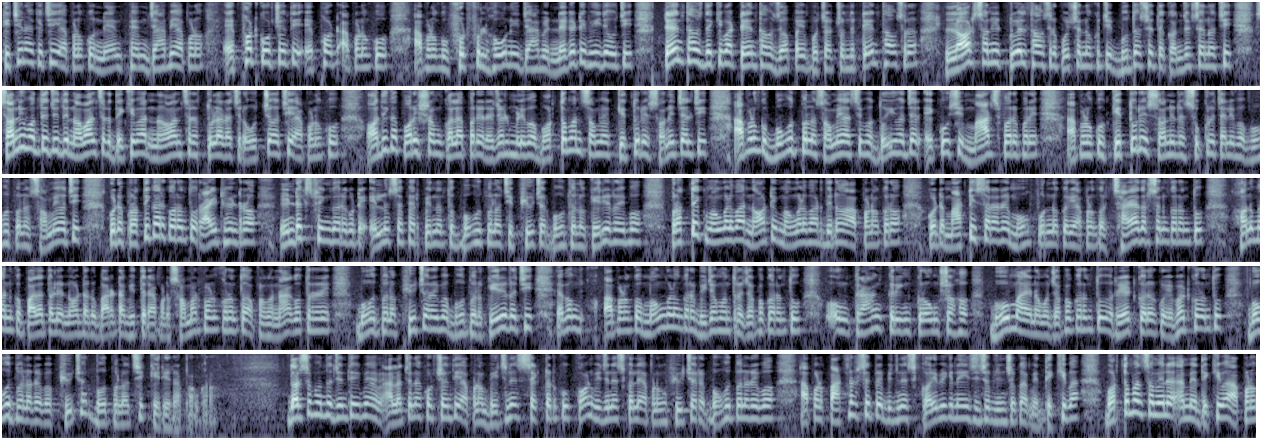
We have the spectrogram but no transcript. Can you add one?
କିଛି ନା କିଛି କିଛି ଆପଣଙ୍କୁ ନେମ୍ ଫେମ୍ ଯାହା ବି ଆପଣ ଏଫର୍ଟ କରୁଛନ୍ତି ଏଫର୍ଟ ଆପଣଙ୍କୁ ଆପଣଙ୍କୁ ଫ୍ରୁଟଫୁଲ୍ ହେଉନି ଯାହା ବି ନେଗେଟିଭ୍ ହେଇଯାଉଛି ଟେନ୍ଥ ହାଉସ୍ ଦେଖିବା ଟେନ୍ଥ ହାଉସ୍ ଜବ୍ ପାଇଁ ପଚାରୁଛନ୍ତି ଟେନ୍ଥ ହାଉସ୍ର ଲର୍ଡ଼ ଶନି ଟୁଏଲ୍ଥ ହାଉସ୍ରେ ପୋଜିସନ୍ ରଖୁଛି ବୁଧ ସହିତ କଞ୍ଜକ୍ସନ୍ ଅଛି ଶନି ମଧ୍ୟ ଯଦି ନବାଂଶରେ ଦେଖିବା ନବାଂଶରେ ତୁଳା ରାଶିର ଉଚ୍ଚ ଅଛି ଆପଣଙ୍କୁ ଅଧିକ ପରିଶ୍ରମ କଲା ପରେ ରେଜଲ୍ଟ ମିଳିବ ବର୍ତ୍ତମାନ ସମୟ କେତୁରେ ଶନି ଚାଲିଛି ଆପଣଙ୍କୁ ବହୁତ ଭଲ ସମୟ ଆସିବ ଦୁଇ ହଜାର ଏକୋଇଶ ମାର୍ଚ୍ଚ ପରେ ପରେ ଆପଣଙ୍କୁ କେତୁରେ ଶନିରେ ଶୁକ୍ର ଚାଲିବ ବହୁତ ଭଲ ସମୟ ଅଛି ଗୋଟେ ପ୍ରତିକାର କରନ୍ତୁ ରାଇଟ୍ ହ୍ୟାଣ୍ଡର ଇଣ୍ଡେକ୍ସ ଫିଙ୍ଗର ଗୋଟେ ୟେଲୋ ସଫେୟାର ପିନ୍ଧନ୍ତୁ ବହୁତ ଭଲ ଅଛି ଫ୍ୟୁଚର୍ ବହୁତ ଭଲ କେରିଅର୍ ରହିବ ପ୍ରତ୍ୟେକ ମଙ୍ଗଳବାର ନଅଟି ମଙ୍ଗଳବାର ଦିନ ଆପଣଙ୍କର ଗୋଟେ ମାଟି ସରାରେ ମହୁ ପୂର୍ଣ୍ଣ କରି ଆପଣଙ୍କର ଛାୟା ଦର୍ଶନ କରନ୍ତୁ ହନୁମାନଙ୍କ ପାଦ ତଳେ ନଅଟାରୁ ବାରଟା ଭିତରେ ଆପଣ ସମର୍ପଣ କରନ୍ତୁ ଆପଣଙ୍କ ନାଁ ଗୋତ୍ରରେ ବହୁତ ଭଲ ଫ୍ୟୁଚର୍ ରହିବ ବହୁତ ଭଲ କେରିଅର୍ ଅଛି ଏବଂ ଆପଣଙ୍କ ମଙ୍ଗଳଙ୍କର ମନ୍ତ୍ର ଜପ କରନ୍ତୁ ଓଂ କ୍ରାଙ୍କ କ୍ରିଂ କ୍ରୋଂ ସହ ବହୁ ମାୟ ନମ ଜପ କରନ୍ତୁ ରେଡ୍ କଲର୍କୁ ଏଭଏଡ଼ କରନ୍ତୁ ବହୁତ ଭଲ ରହିବ ଫ୍ୟୁଚର୍ ବହୁତ ଭଲ ଅଛି କେରିଅର୍ ଆପଣଙ୍କର দর্শক বন্ধু যেমন আমি আলোচনা করছেন আপনার বিজনেস সেক্টর কু কোণ বিজনেস কলে আপনার ফ্যুচরের বহু ভালো রহব আপনার পার্টনরশিপে বিজনেস করবে কি না সেসব জিনিসকে আমি দেখা বর্তমান সময় আমি দেখা আপনার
